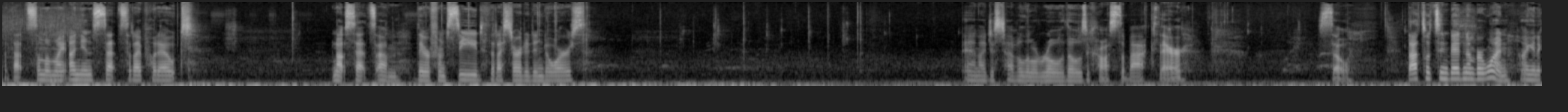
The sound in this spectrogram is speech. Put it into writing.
But that's some of my onion sets that I put out. Not sets, um, they were from seed that I started indoors. And I just have a little row of those across the back there. So that's what's in bed number one. I'm going to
